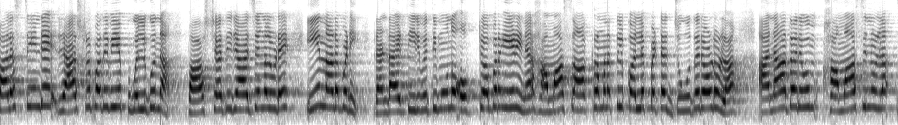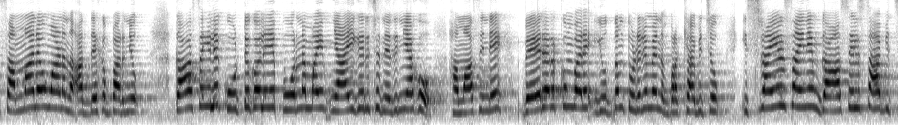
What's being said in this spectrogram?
പലസ്തീന്റെ രാഷ്ട്രപദവിയെ പുകൽകുന്ന പാശ്ചാത്യ രാജ്യങ്ങളുടെ ഈ നടപടി രണ്ടായിരത്തി ഇരുപത്തി മൂന്ന് ഒക്ടോബർ ഏഴിന് ഹമാസ് ആക്രമണത്തിൽ കൊല്ലപ്പെട്ട ജൂതരോടുള്ള അനാദരവും ഹമാസിനുള്ള സമ്മാനവുമാണെന്ന് അദ്ദേഹം പറഞ്ഞു. ഗാസയിലെ കൂട്ടുകൊലയെ പൂർണമായും ന്യായീകരിച്ച നെതന്യാഹു ഹമാസിന്റെ വേരിറക്കും വരെ യുദ്ധം തുടരുമെന്നും പ്രഖ്യാപിച്ചു. ഇസ്രായേൽ സൈന്യം ഗാസയിൽ സ്ഥാപിച്ച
